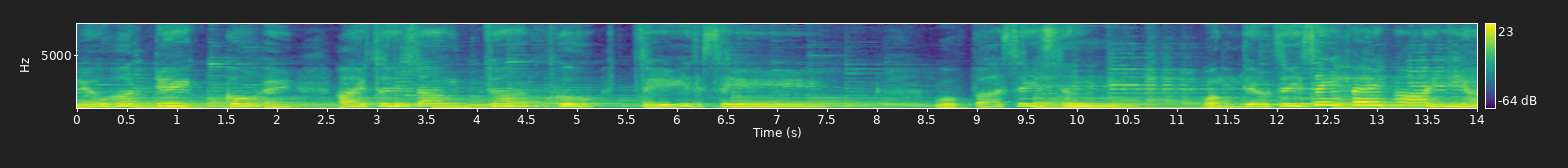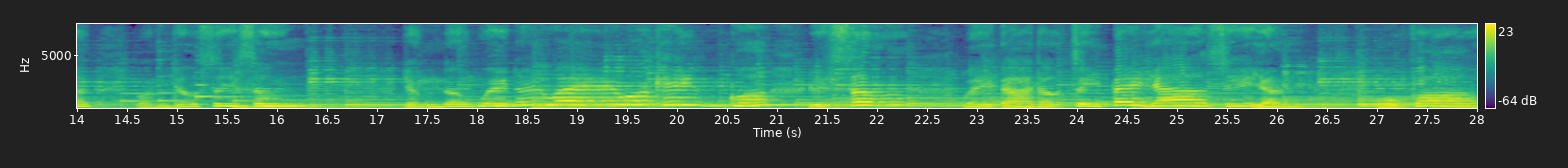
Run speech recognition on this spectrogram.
嘹喝的高氣，係最生將故至死。無法犧牲，忘掉自私非愛人，還有犧牲，仍能為你為我傾掛餘生。伟大到自卑也是人，无法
